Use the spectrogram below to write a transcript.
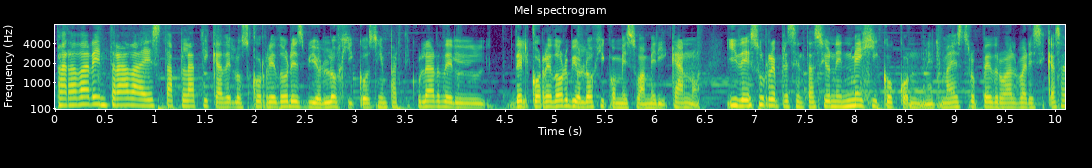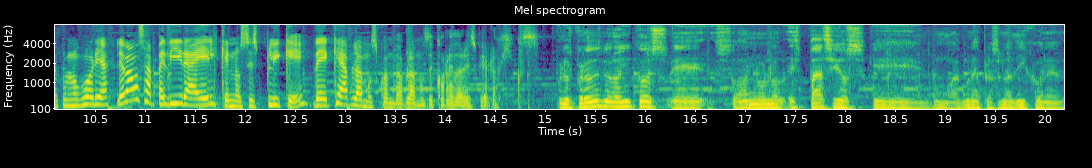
Para dar entrada a esta plática de los corredores biológicos y en particular del, del, corredor biológico mesoamericano y de su representación en México con el maestro Pedro Álvarez y Casa Logoria, le vamos a pedir a él que nos explique de qué hablamos cuando hablamos de corredores biológicos. Los corredores biológicos eh, son unos espacios que, como alguna persona dijo, eh,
